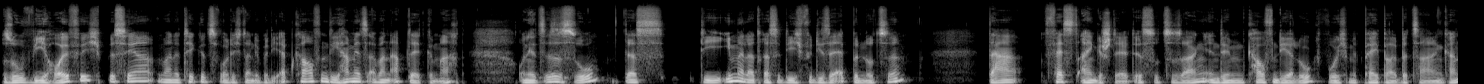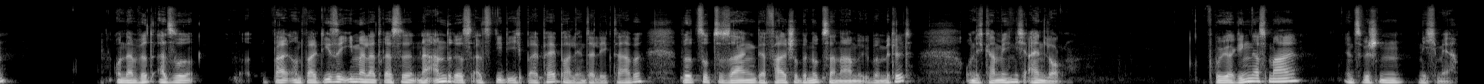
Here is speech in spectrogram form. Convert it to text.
so wie häufig bisher. Meine Tickets wollte ich dann über die App kaufen. Die haben jetzt aber ein Update gemacht. Und jetzt ist es so, dass die E-Mail-Adresse, die ich für diese App benutze, da fest eingestellt ist sozusagen in dem Kaufen-Dialog, wo ich mit PayPal bezahlen kann. Und dann wird also weil, und weil diese E-Mail-Adresse eine andere ist als die, die ich bei PayPal hinterlegt habe, wird sozusagen der falsche Benutzername übermittelt und ich kann mich nicht einloggen. Früher ging das mal, inzwischen nicht mehr.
